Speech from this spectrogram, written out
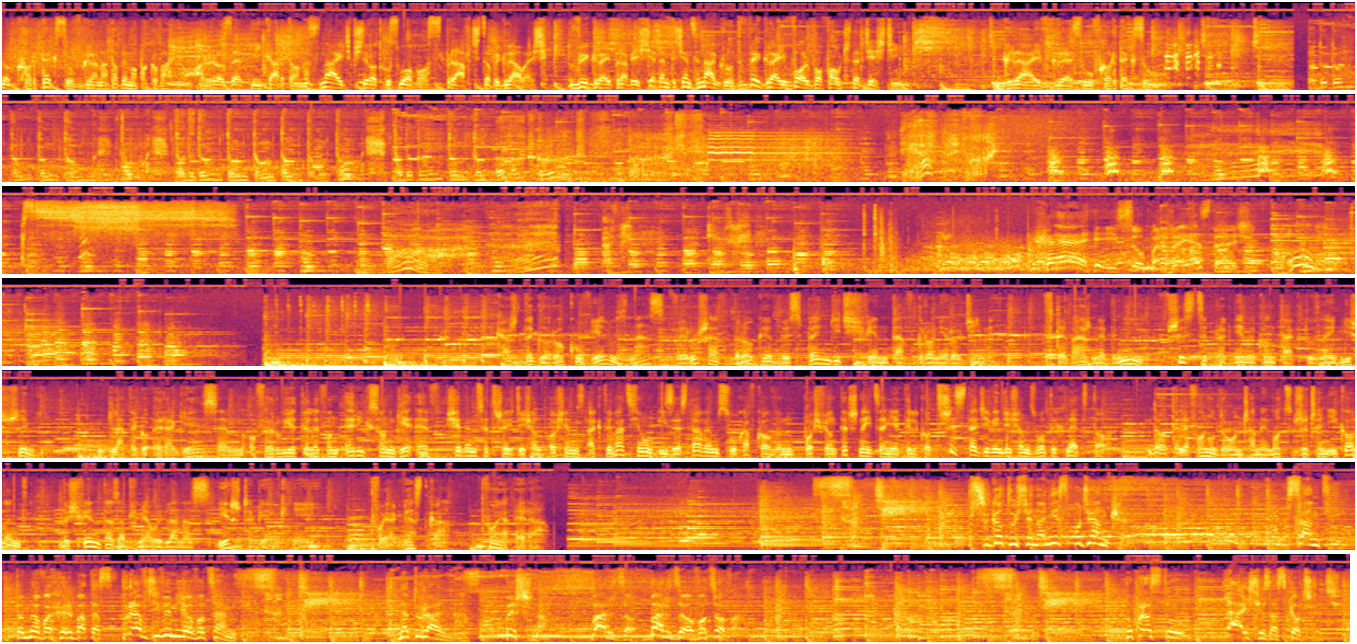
Sok Hortexu w granatowym opakowaniu. Rozetnij karton, znajdź w środku słowo, sprawdź co wygrałeś. Wygraj prawie 7000 nagród, wygraj Volvo V40. Graj w grę słów Hortexu. Super, że jesteś. Każdego roku wielu z nas wyrusza w drogę, by spędzić święta w gronie rodziny. W te ważne dni wszyscy pragniemy kontaktu z najbliższymi. Dlatego ERA GSM oferuje telefon Ericsson GF 768 z aktywacją i zestawem słuchawkowym po świątecznej cenie tylko 390 zł netto. Do telefonu dołączamy moc życzeń i kolęd, by święta zabrzmiały dla nas jeszcze piękniej. Twoja gwiazdka, Twoja era. Przygotuj się na niespodziankę! Santi to nowa herbata z prawdziwymi owocami. Naturalna, pyszna, bardzo, bardzo owocowa. Po prostu daj się zaskoczyć.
